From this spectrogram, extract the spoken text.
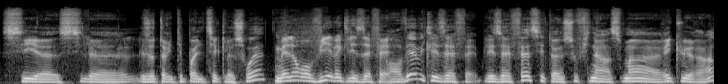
si, euh, si le- les autorités politiques le souhaitent. Mais là, on vit avec les effets. On vit avec les effets. Les effets, c'est un sous-financement récurrent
